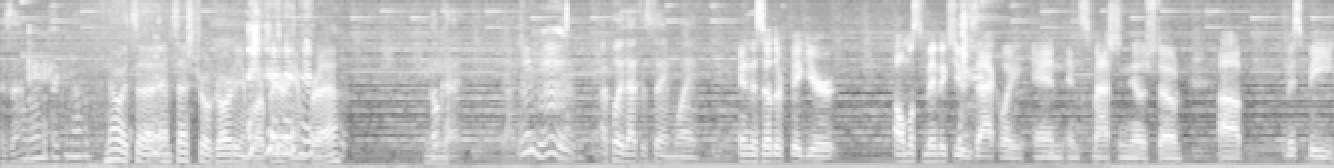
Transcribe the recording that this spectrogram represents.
Is that what I'm thinking of? No, it's an ancestral guardian barbarian, bruh. Okay. Gotcha. Mhm. I play that the same way. And this other figure almost mimics you exactly and, and smashing the other stone. Uh, Miss B,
